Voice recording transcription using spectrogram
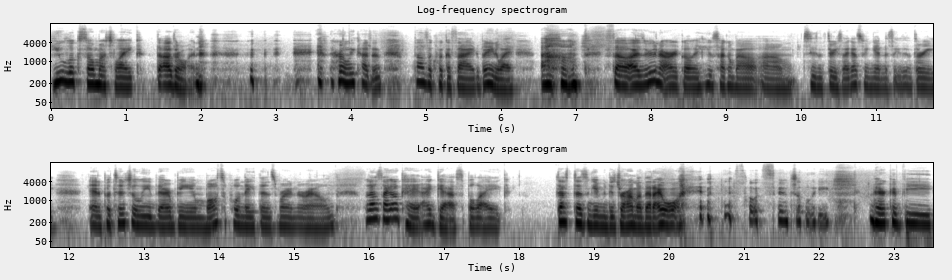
you look so much like the other one. and they're only cousins. That was a quick aside. But anyway, um, so I was reading an article and he was talking about um, season three. So I guess we can get into season three. And potentially there being multiple Nathans running around. But I was like, okay, I guess. But like, that doesn't give me the drama that I want. so essentially, there could be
